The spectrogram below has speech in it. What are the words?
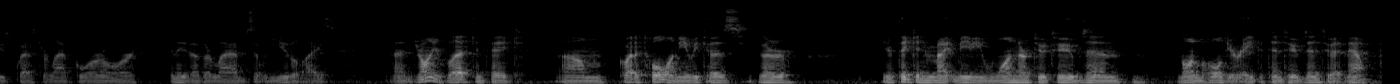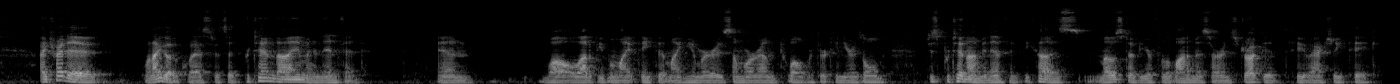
use Quest or LabCorp or any of the other labs that we utilize. Uh, drawing your blood can take um, quite a toll on you because they're, you're thinking might maybe one or two tubes and lo and behold, you're eight to 10 tubes into it. Now, I try to, when I go to Quest, I said, pretend I'm an infant. And while a lot of people might think that my humor is somewhere around 12 or 13 years old, just pretend I'm an infant because most of your phlebotomists are instructed to actually take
